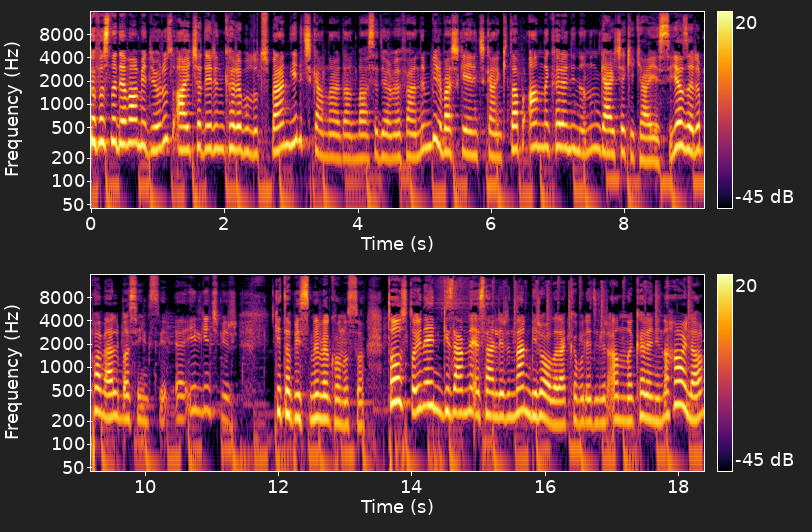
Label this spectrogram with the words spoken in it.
kafasına devam ediyoruz. Ayça Derin Karabulut. Ben yeni çıkanlardan bahsediyorum efendim. Bir başka yeni çıkan kitap Anna Karenina'nın gerçek hikayesi. Yazarı Pavel Basinski. Ee, ilginç bir kitap ismi ve konusu. Tolstoy'un en gizemli eserlerinden biri olarak kabul edilir Anna Karenina. Hala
